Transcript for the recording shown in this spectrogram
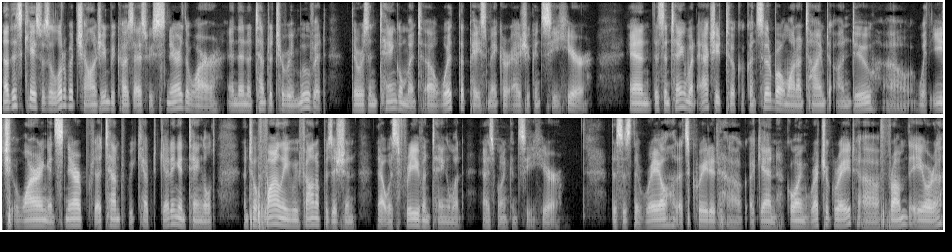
Now this case was a little bit challenging because as we snared the wire and then attempted to remove it, there was entanglement uh, with the pacemaker as you can see here. And this entanglement actually took a considerable amount of time to undo. Uh, with each wiring and snare attempt, we kept getting entangled until finally we found a position that was free of entanglement, as one can see here. This is the rail that's created, uh, again, going retrograde uh, from the aorta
